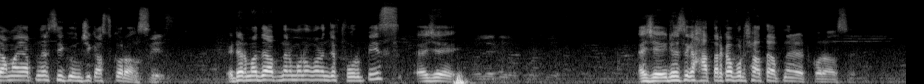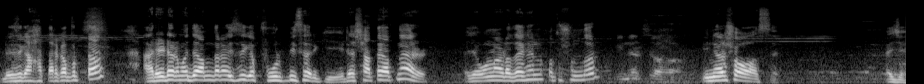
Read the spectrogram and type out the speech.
জামাই আপনার সিকুয়েন্সি কাজ করা আছে। এটার মধ্যে আপনার মনে করেন যে ফোর পিস এই যে এই যে এটা হচ্ছে হাতার কাপড় সাথে আপনার অ্যাড করা আছে। এটা হচ্ছে হাতার কাপড়টা। আর এটার মধ্যে আপনার হচ্ছে ফোর পিস আর কি। এটার সাথে আপনার এই যে ওনাটা দেখেন কত সুন্দর। ইনার সহ। আছে। এই যে।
